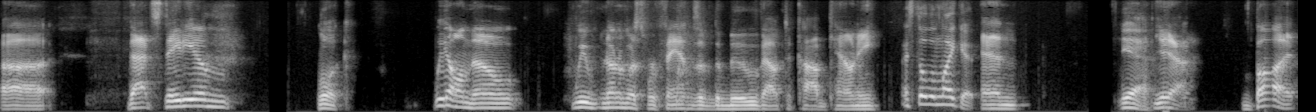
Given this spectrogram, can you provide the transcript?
uh that stadium look we all know we none of us were fans of the move out to cobb county I still don't like it. and Yeah. yeah but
